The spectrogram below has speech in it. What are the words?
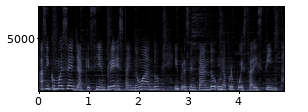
así como es ella que siempre está innovando y presentando una propuesta distinta.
